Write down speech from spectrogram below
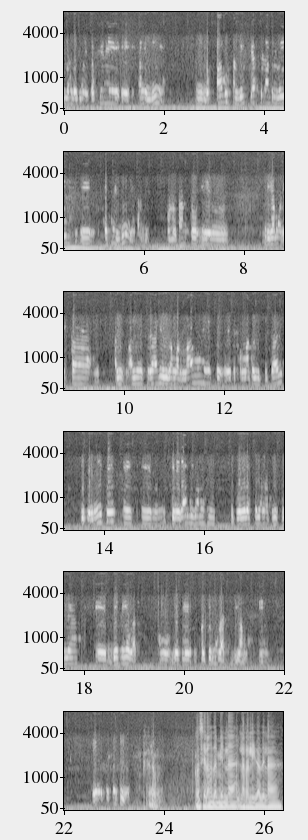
las documentaciones eh, están en línea. Y los pagos también se hacen a través, eh, se hacen en línea también. Por lo tanto, digamos, está, hay, un escenario, digamos, armado en este, en este formato digital que permite eh, generar, digamos, y, poder hacer la matrícula desde el hogar o desde cualquier lugar, digamos, en, ese sentido. Claro. Considerando también la, realidad de la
